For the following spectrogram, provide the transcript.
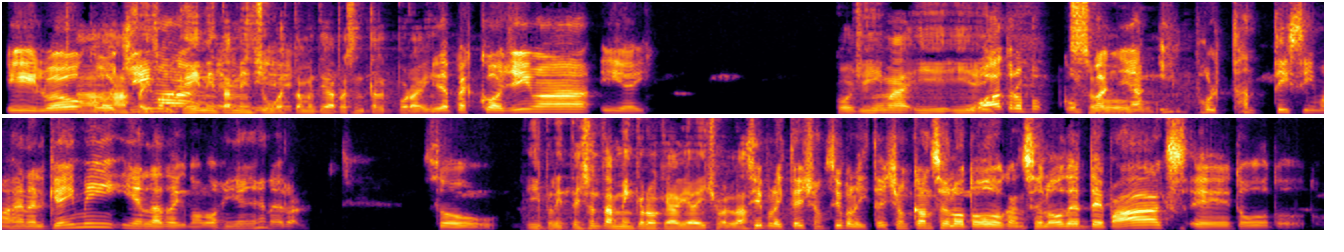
Y luego Kojima. Facebook Gaming también supuestamente iba a presentar por ahí. Y después Kojima y EA. Kojima y EA. Cuatro compañías importantísimas en el gaming y en la tecnología en general. So, y PlayStation también creo que había dicho, ¿verdad? Sí, PlayStation, sí, PlayStation canceló todo, canceló desde PAX, todo, todo, todo.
